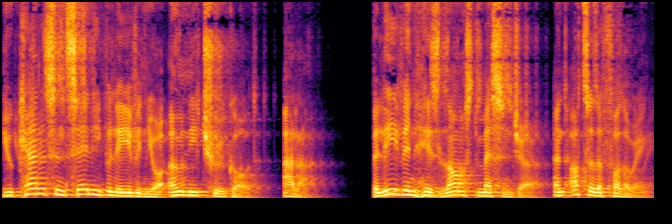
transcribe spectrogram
You can sincerely believe in your only true God, Allah. Believe in His last messenger and utter the following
